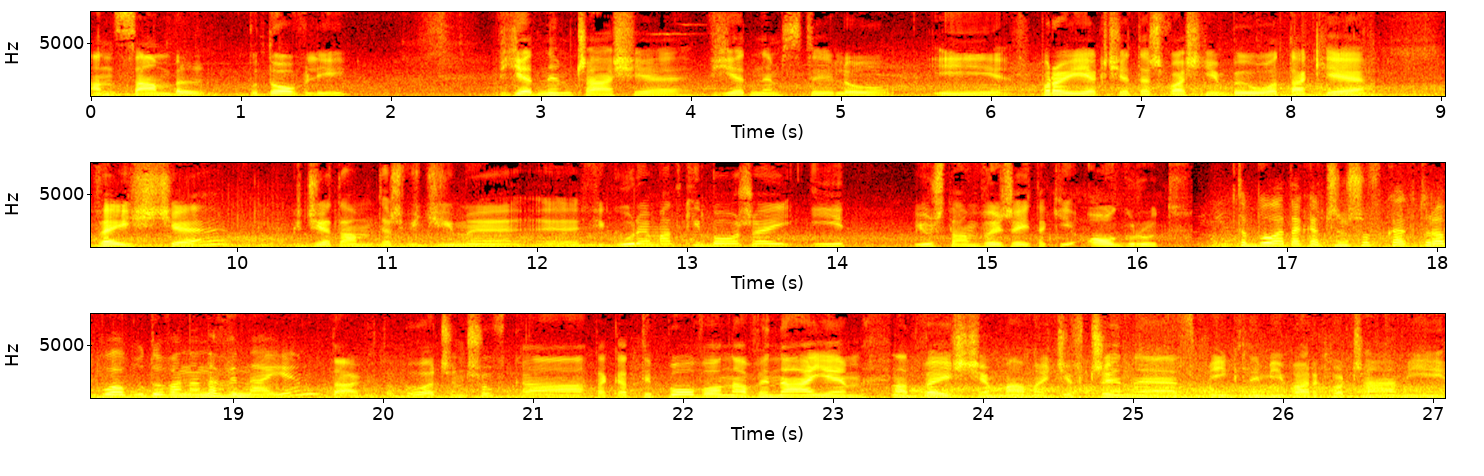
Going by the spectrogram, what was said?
ensemble budowli w jednym czasie, w jednym stylu i w projekcie też właśnie było takie wejście, gdzie tam też widzimy e, figurę Matki Bożej i już tam wyżej taki ogród. To była taka czynszówka, która była budowana na wynajem? Tak, to była czynszówka taka typowo na wynajem. Nad wejściem mamy dziewczynę z pięknymi warkoczami.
